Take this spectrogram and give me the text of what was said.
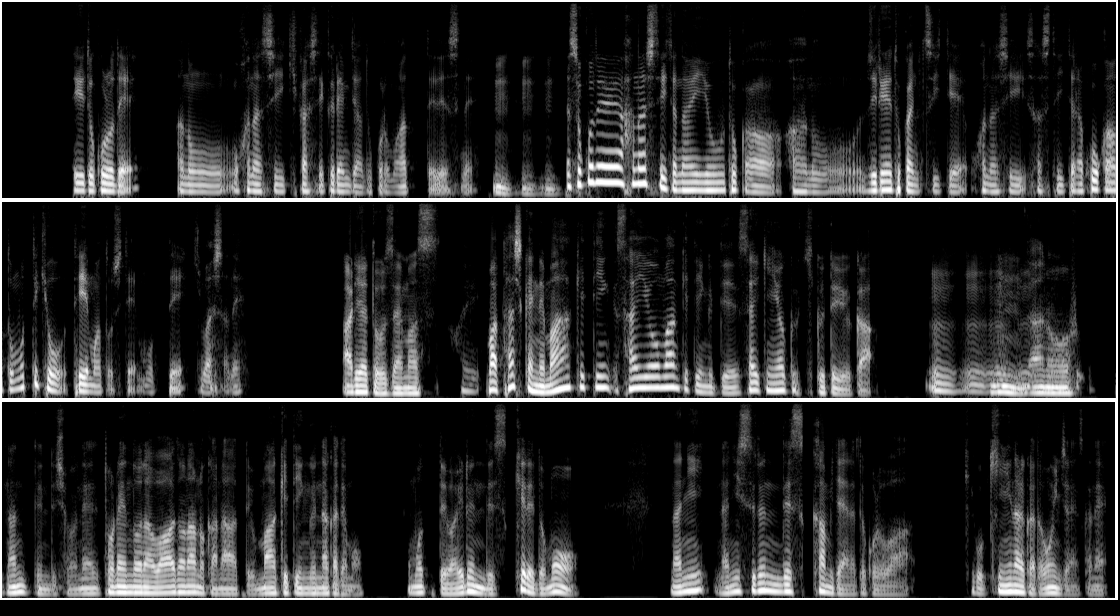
ていうところで、あの、お話聞かせてくれみたいなところもあってですね。うん、うん、うん。でそこで話していた内容とか、あの、事例とかについてお話しさせていただこうかなと思って今日テーマとして持ってきましたね。ありがとうございます。はい。まあ確かにね、マーケティング、採用マーケティングって最近よく聞くというか、うんうんうん、あの、、なんて言うんでしょうね、トレンドなワードなのかなっていうマーケティングの中でも思ってはいるんですけれども、何、何するんですかみたいなところは結構気になる方多いんじゃないですかね。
